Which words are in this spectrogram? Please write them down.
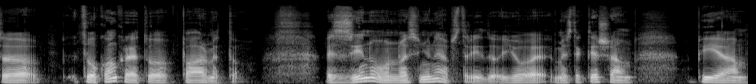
to konkrēto pārmetumu es zinu, un es viņu neapstrīdu, jo mēs tiešām bijām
